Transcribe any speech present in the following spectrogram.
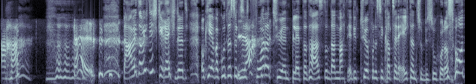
aha, Geil. Damit habe ich nicht gerechnet. Okay, aber gut, dass du dich ja. vor der Tür entblättert hast und dann macht er die Tür auf und es sind gerade seine Eltern zu Besuch oder so. Und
